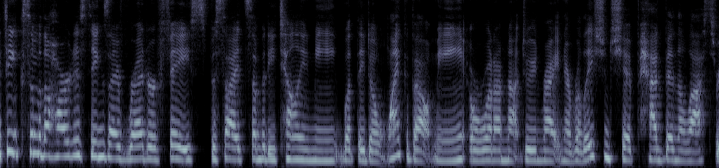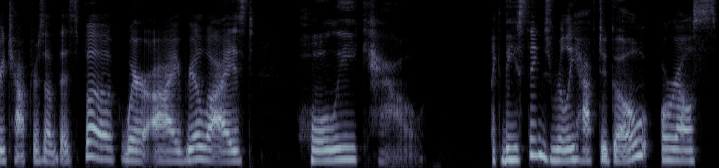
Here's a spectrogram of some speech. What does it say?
I think some of the hardest things I've read or faced, besides somebody telling me what they don't like about me or what I'm not doing right in a relationship, had been the last three chapters of this book where I realized, holy cow, like these things really have to go, or else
